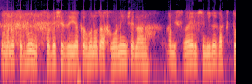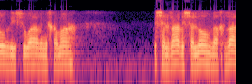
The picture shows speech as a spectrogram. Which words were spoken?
קורבנות ציבור, נקווה שזה יהיה הקורבנות האחרונים של עם ישראל, שנראה רק טוב וישועה ונחמה, ושלווה ושלום ואחווה.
